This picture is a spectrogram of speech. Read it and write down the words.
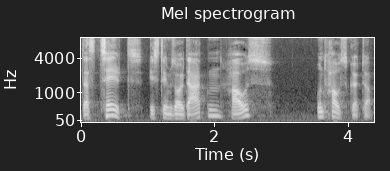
das Zelt ist dem Soldaten Haus und Hausgötter.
